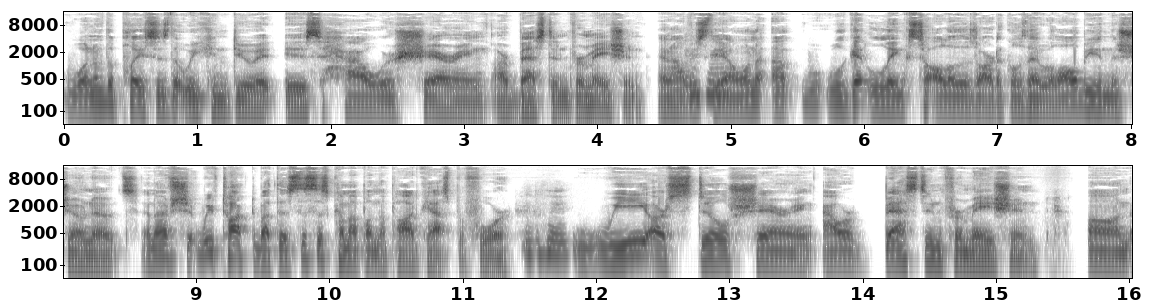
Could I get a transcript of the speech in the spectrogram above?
one of the places that we can do it is how we're sharing our best information. And obviously, mm-hmm. I want to, uh, we'll get links to all of those articles. They will all be in the show notes. And I've, sh- we've talked about this. This has come up on the podcast before. Mm-hmm. We are still sharing our best information on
